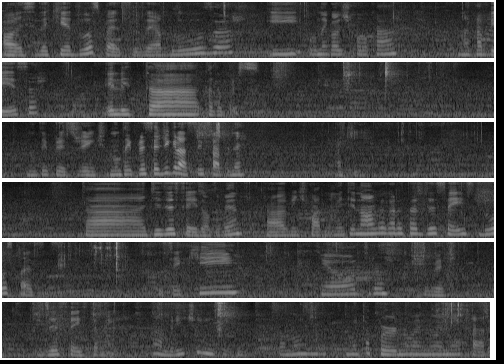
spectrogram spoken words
Ó, esse daqui é duas peças. É a blusa e o negócio de colocar na cabeça. Ele tá... Cadê o preço? Não tem preço, gente. Não tem preço, é de graça, vocês sabem, né? Aqui. Tá 16, ó, tá vendo? Tá 24,99, agora tá 16, duas peças. Esse aqui, tem outro, deixa eu ver. 16 também. Ah, bonitinho esse aqui. Só não, muita cor, não é, não é minha cara.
